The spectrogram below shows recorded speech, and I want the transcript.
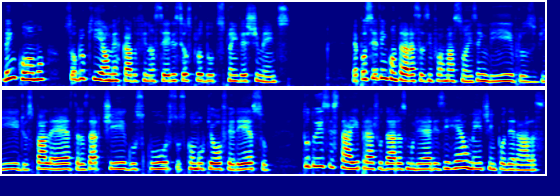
bem como sobre o que é o mercado financeiro e seus produtos para investimentos. É possível encontrar essas informações em livros, vídeos, palestras, artigos, cursos, como o que eu ofereço. Tudo isso está aí para ajudar as mulheres e realmente empoderá-las.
